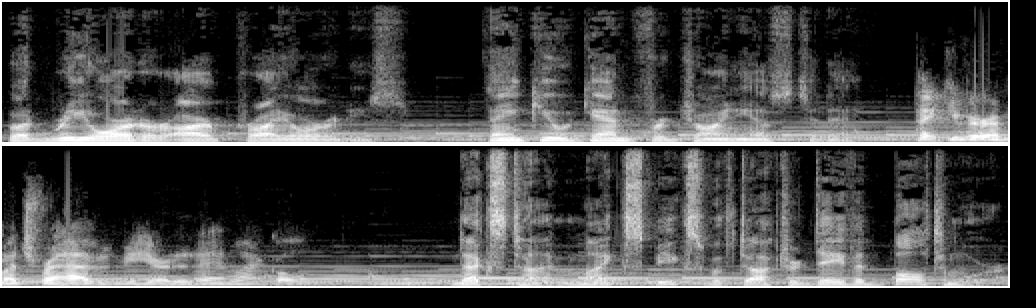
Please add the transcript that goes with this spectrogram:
but reorder our priorities. Thank you again for joining us today. Thank you very much for having me here today, Michael. Next time, Mike speaks with Dr. David Baltimore,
